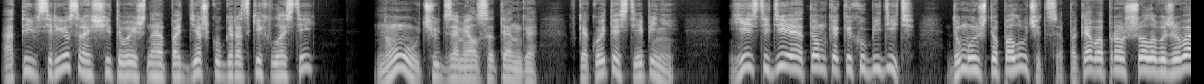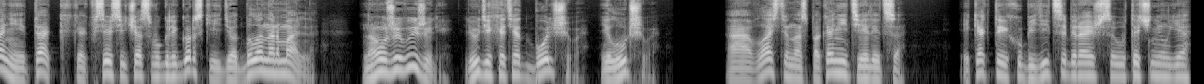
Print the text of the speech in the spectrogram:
А ты всерьез рассчитываешь на поддержку городских властей? Ну, чуть замялся Тенга. В какой-то степени. Есть идея о том, как их убедить. Думаю, что получится. Пока вопрос шел о выживании, так, как все сейчас в Углегорске идет, было нормально. Но уже выжили. Люди хотят большего и лучшего. А власть у нас пока не телится. И как ты их убедить собираешься, уточнил я.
